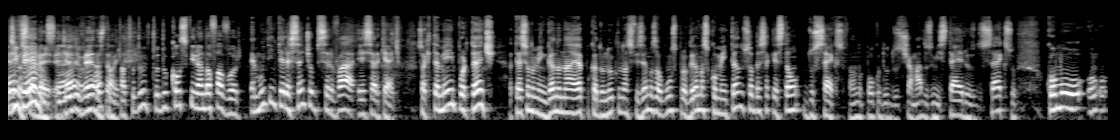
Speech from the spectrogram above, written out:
de Vênus também, é dia de Vênus opa, também. Tá tudo, tudo conspirando a favor. é muito interessante observar esse arquétipo. Só que também é importante, até se eu não me engano, na época do núcleo nós fizemos alguns programas comentando sobre essa questão do sexo, falando um pouco do- dos chamados mistérios do sexo, como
